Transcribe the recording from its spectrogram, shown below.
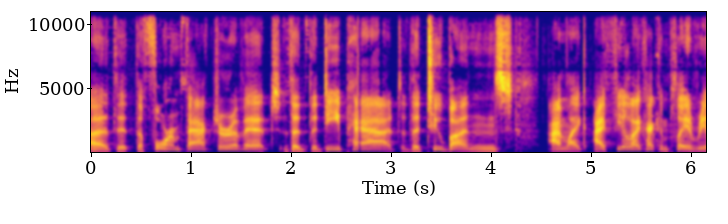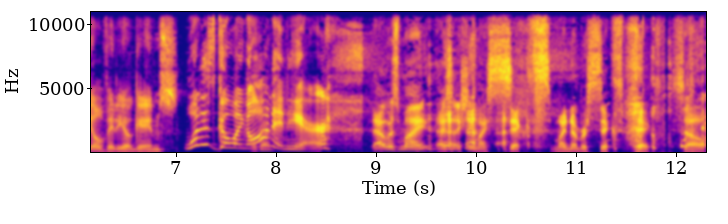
uh, the the form factor of it, the the D pad, the two buttons. I'm like, I feel like I can play real video games. What is going on in here? That was my. That's actually my sixth, my number six pick. So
